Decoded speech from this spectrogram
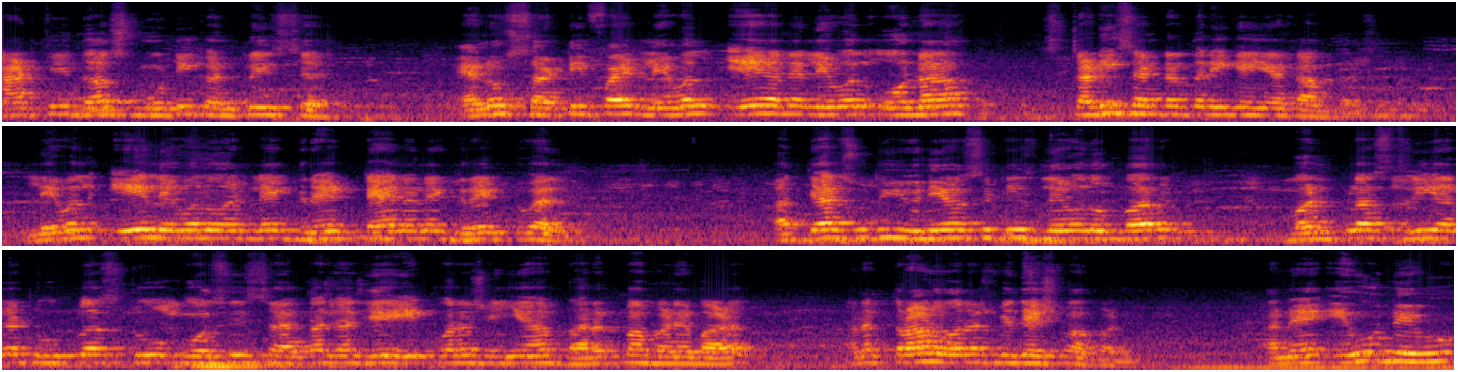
આઠથી દસ મોટી કન્ટ્રીઝ છે. એનું સર્ટિફાઈડ લેવલ એ અને લેવલ ઓના સ્ટડી સેન્ટર તરીકે અહીંયા કામ કરશે લેવલ એ લેવલો એટલે ગ્રેડ ટેન અને ગ્રેડ ટ્વેલ્વ અત્યાર સુધી યુનિવર્સિટીઝ લેવલ ઉપર વન પ્લસ થ્રી અને ટુ પ્લસ ટુ કોર્સિસ ચાલતા હતા જે એક વર્ષ અહીંયા ભારતમાં ભણે બાળક અને ત્રણ વર્ષ વિદેશમાં ભણે. અને એવું ને એવું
